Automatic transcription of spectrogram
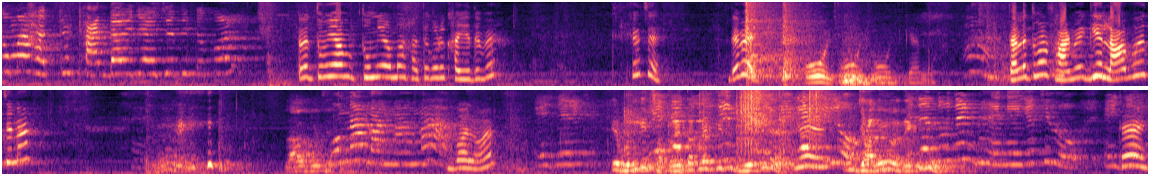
তোমার হাতটা ঠান্ডা হয়ে যায় যদি তখন তাহলে তুমি তুমি আমার হাতে করে খাইয়ে দেবে। ঠিক আছে? দেবে? ওই ওই ওই গেল। তাহলে তোমার ফার্মে গিয়ে লাভ হয়েছে না? লাভ হয়েছে বল মা। এ বলি কি চকলেট টকলেট কিছু দিয়েছে হ্যাঁ। জানি না দেখিনি। দুদিন ভেঙে তাই?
